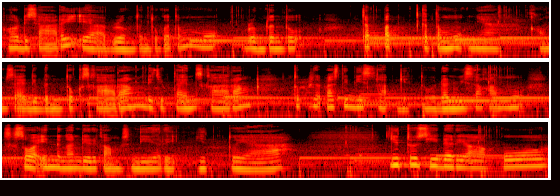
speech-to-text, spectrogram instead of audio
Kalau dicari ya belum tentu ketemu. Belum tentu cepet ketemunya. Kalau misalnya dibentuk sekarang diciptain sekarang itu pasti bisa gitu. Dan bisa kamu sesuaiin dengan diri kamu sendiri gitu ya. Gitu sih dari aku.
